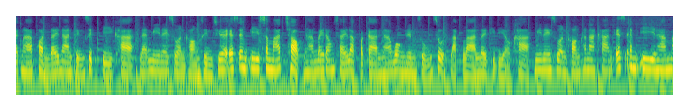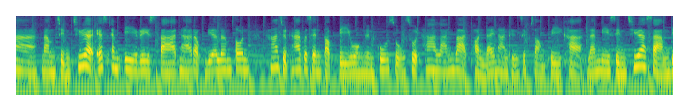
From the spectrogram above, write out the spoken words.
กนะผ่อนได้นานถึง 10 ปีค่ะ และมีในส่วนของสินเชื่อ SME Smart Shop นะไม่ต้องใช้หลักประกันนะวงเงินสูงสุดหลักล้านเลยทีเดียวค่ะ มีในส่วนของธนาคาร SME นะคะมานำสินเชื่อ SME Restart นะดอกเบี้ยเริ่มต้น 5.5%ต่อปี วงเงินกู้สูงสุด 5 ล้านบาท ผ่อนได้นานถึง 12 ปีค่ะ และมีสินเชื่อ 3D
